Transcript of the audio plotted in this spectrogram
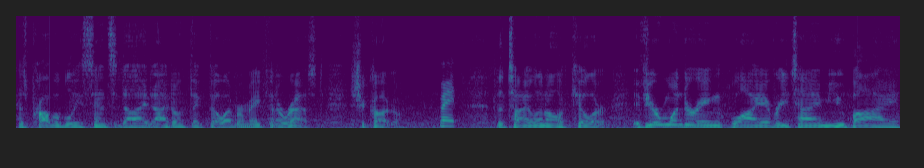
has probably since died. I don't think they'll ever make an arrest. Chicago right. the Tylenol killer. If you're wondering why every time you buy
